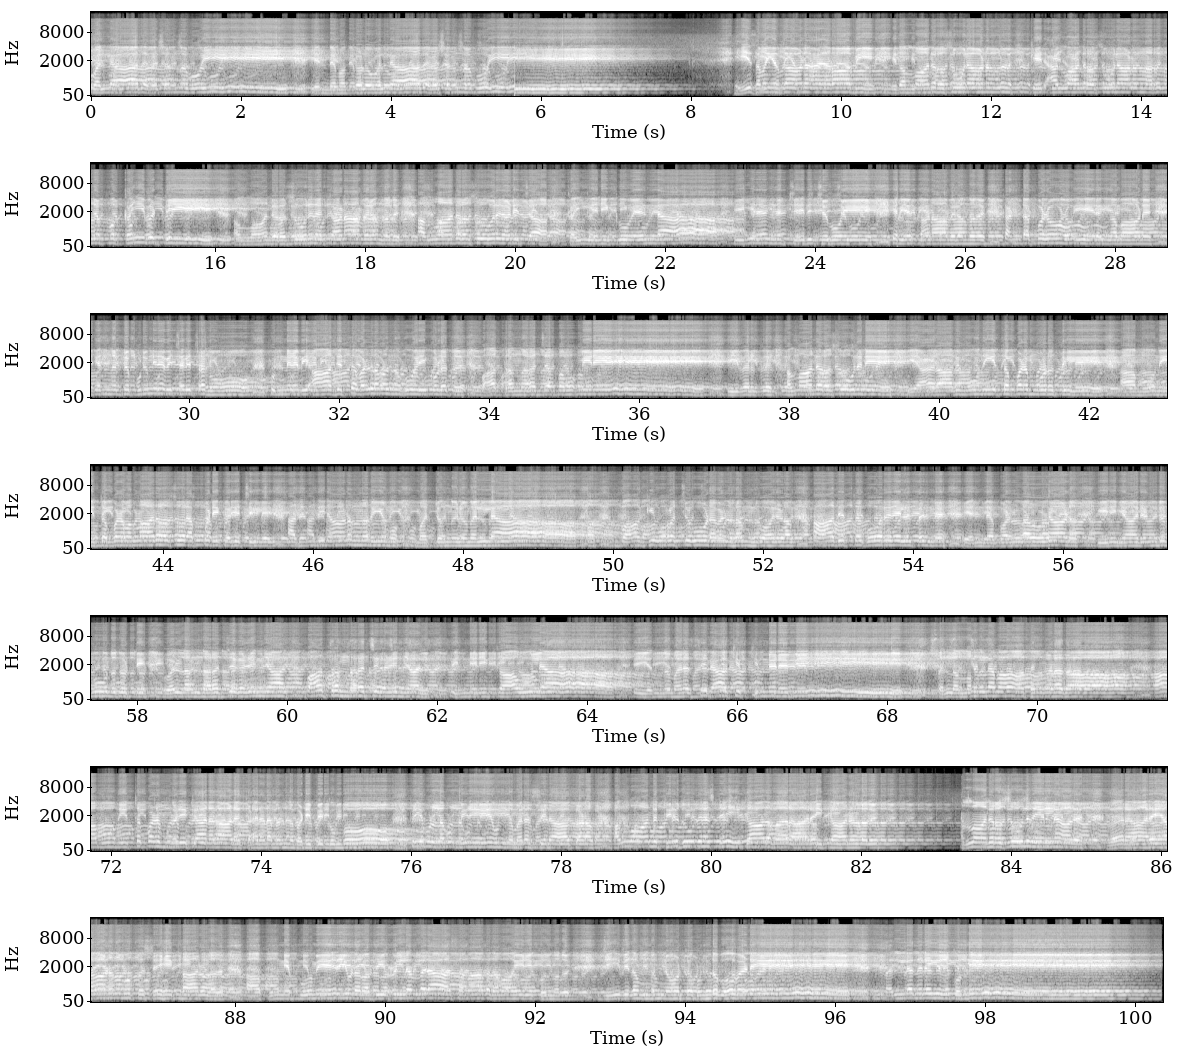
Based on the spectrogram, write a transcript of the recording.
വല്ലാതെ വിശന്നു പോയി എന്റെ മക്കൾ വല്ലാതെ വിശന്നു പോയി ഈ സമയത്താണ് അറാബി ഇത് അള്ളാന്റെ റസൂലാണെന്ന് അള്ളാന്റെ റസൂലാണെന്ന് അറിഞ്ഞപ്പോ കൈവെട്ടി. അള്ളാന്റെ റസൂലിനെ കാണാൻ വരുന്നത് അള്ളാന്റെ റസൂലിനടിച്ച കൈ എനിക്ക് വേണ്ട. ഈരങ്ങ് ചിരിച്ചു പോയി. കാണാൻ വരുന്നത് കണ്ടപ്പോഴോ ഈ രംഗമാണ്. എന്നിട്ട് പുണ്യനബി ചരിത്രമോ? പുണ്യനബി ആദ്യത്തെ വെള്ളമെന്ന് കോരിക്കൊടുത്ത് പാത്രം നിറച്ചപ്പോ മുഅ്മിനേ ഇവർക്ക് അള്ളാന്റെ റസൂലിനെ ആറാവി മൂന്ന് ഈത്തപ്പഴം കൊടുത്തില്ലേ? ആ മൂന്ന് ഈത്തപ്പഴം അള്ളാന്റെ റസൂൽ അപ്പടി കഴിച്ചില്ലേ? അതെന്തിനാണെന്നറിയുമോ? മറ്റൊന്നിനുമല്ല. ബാക്കി കുറച്ചുകൂടെ വെള്ളം കോരണം. ആദ്യത്തെ കോരലിൽ തന്നെ എന്റെ പള്ളമാണ് ഇനി ഞാൻ രണ്ട് മൂന്ന് തൊട്ടി വെള്ളം നിറച്ചു കഴിഞ്ഞാൽ പാത്രം നിറച്ചു കഴിഞ്ഞാൽ പിന്നെ എനിക്കാവൂല. എന്ന് മനസ്സിലാക്കി പിന്നെ നബി തങ്ങളതാ ആ മൂന്ന് ഈത്തപ്പഴം കഴിക്കാനതാണ് കാരണമെന്ന് പഠിപ്പിക്കുമ്പോ പ്രിയമുള്ള മുമ്പിനെ ഒന്ന് മനസ്സിലാക്കണം. അള്ളാന്റെ തിരുദൂതനെ സ്നേഹിക്കാതെ വേറെ ആരയിക്കാനുള്ളത് അള്ളാന്റെ റസൂലിനെ അല്ലാതെ വേറെ ആരെയാണ് നമുക്ക് സ്നേഹിക്കാനുള്ളത്? ആ പുണ്യഭൂമേരയുടെ റബിയുള്ളവരാ സമാഗതമായിരിക്കുന്നത് ജീവിതം മുന്നോട്ട് കൊണ്ടുപോവണേ. നല്ല നിലയിൽ കൊണ്ടേ.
